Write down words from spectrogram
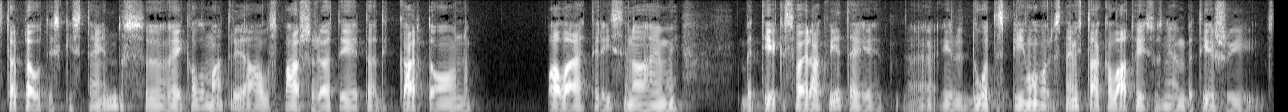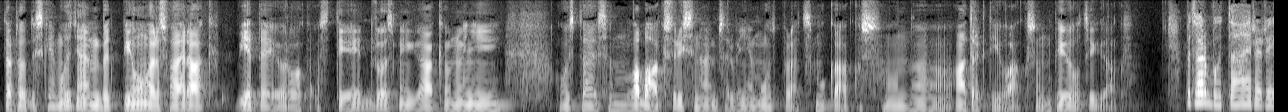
starptautiski stendus, veikalu materiālus, pārsvarā tie ir tādi kartona palēti risinājumi, Bet tie, kas vairāk vietēji eh, ir dotas pilnvaras, nevis tā kā Latvijas uzņēmumi, bet tieši starptautiskiem uzņēmumiem, bet pilnvaras vairāk vietējo rokās. Tie ir drosmīgāki un viņi uztaisam labākus risinājumus ar viņiem, mūsuprāt, smukākus, un, uh, attraktīvākus un pievilcīgākus. Bet varbūt tā ir arī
